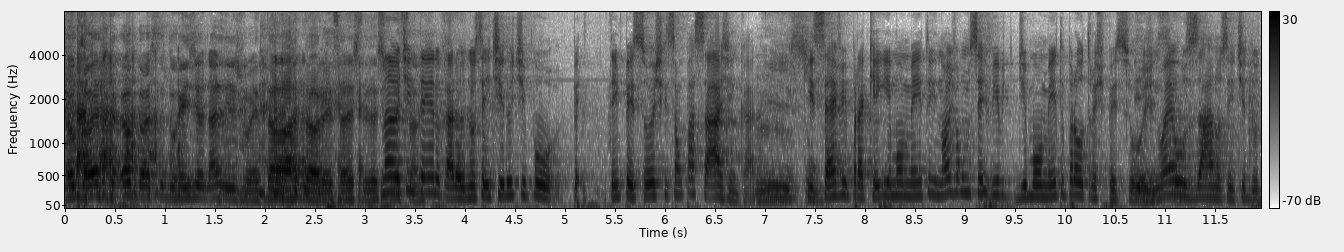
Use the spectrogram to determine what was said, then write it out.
Eu, go- eu gosto do regionalismo, então eu adoro essas expressões. Não, eu te entendo, cara. No sentido, tipo, tem pessoas que são passagem, cara. Que servem pra aquele momento e nós vamos servir de momento pra outras pessoas. Não é Isso. usar no sentido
